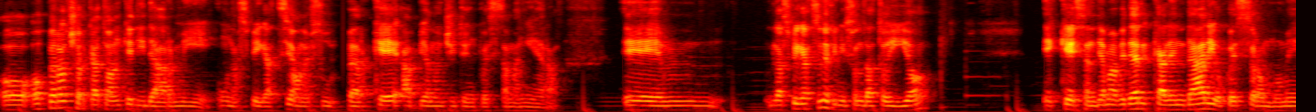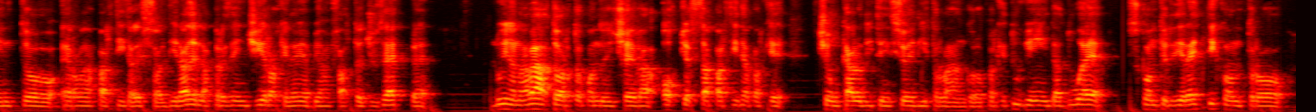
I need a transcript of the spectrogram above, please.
Ho, ho, però cercato anche di darmi una spiegazione sul perché abbiano agito in questa maniera. E, ehm, la spiegazione che mi sono dato io è che se andiamo a vedere il calendario, questo era un momento, era una partita adesso al di là della presa in giro che noi abbiamo fatto a Giuseppe, lui non aveva torto quando diceva occhio a sta partita perché c'è un calo di tensione dietro l'angolo, perché tu vieni da due scontri diretti contro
